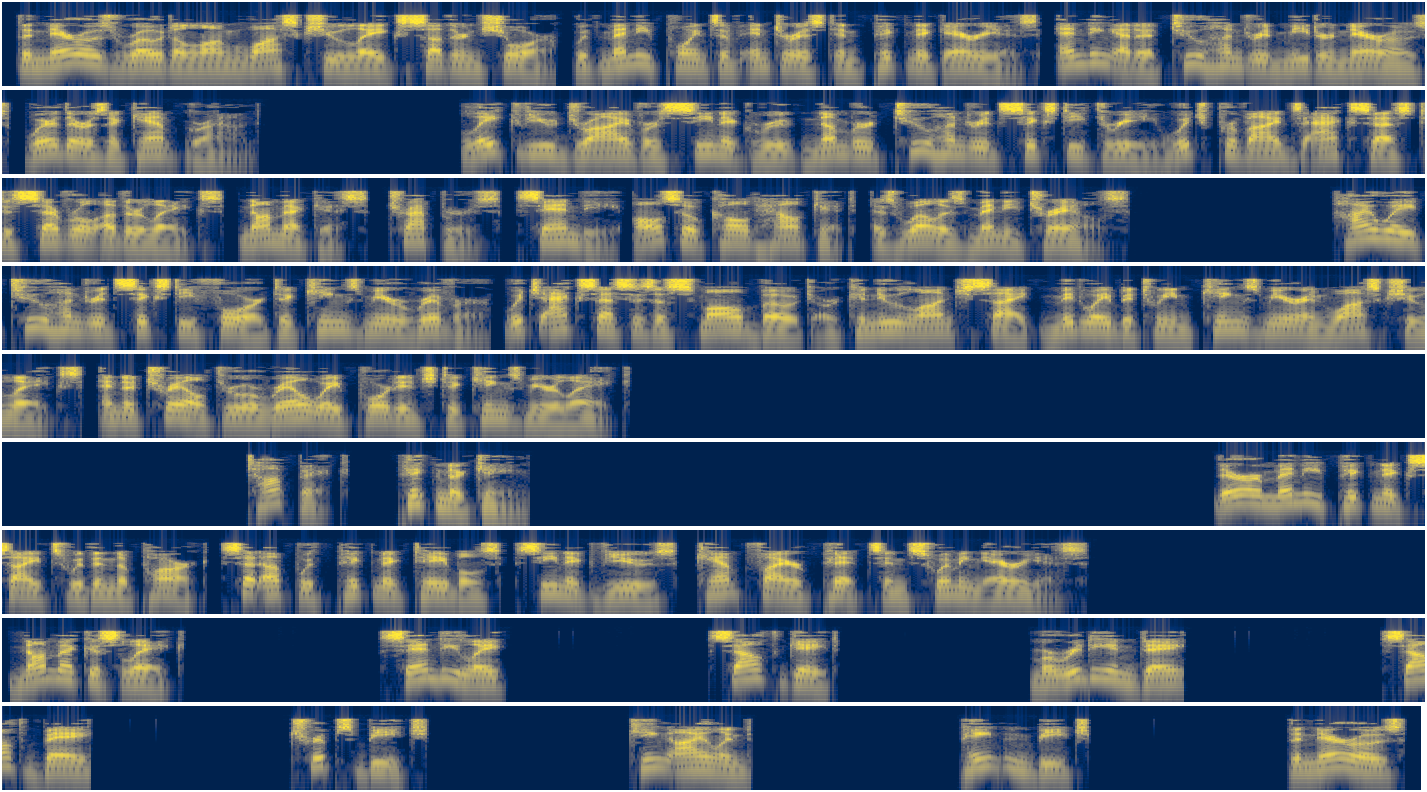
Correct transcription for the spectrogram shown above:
The Narrows Road along Waskesiu Lake's southern shore, with many points of interest and picnic areas, ending at a 200-meter Narrows, where there is a campground. Lakeview Drive or Scenic Route No. 263 which provides access to several other lakes, Namekus, Trappers, Sandy also called Halkett, as well as many trails. Highway 264 to Kingsmere River, which accesses a small boat or canoe launch site midway between Kingsmere and Waskesiu Lakes, and a trail through a railway portage to Kingsmere Lake. Picnicking There are many picnic sites within the park, set up with picnic tables, scenic views, campfire pits and swimming areas. Namekus Lake Sandy Lake South Gate Meridian Day South Bay Trips Beach King Island Paignton Beach The Narrows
